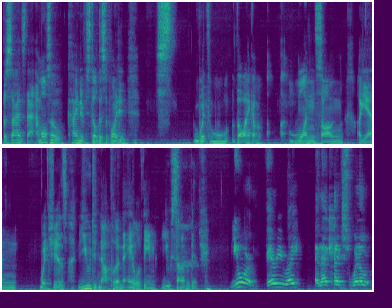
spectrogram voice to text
besides that, I'm also kind of still disappointed with the lack of uh, one song again, which is "You did not put in the Halo theme, you son of a bitch." You are very right, and that kind of just went over.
